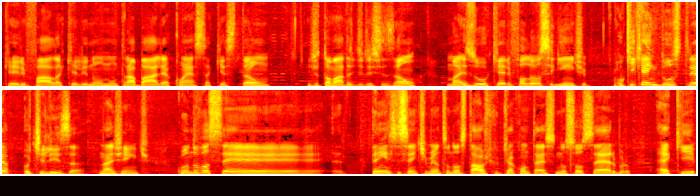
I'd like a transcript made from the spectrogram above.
que ele fala que ele não, não trabalha com essa questão de tomada de decisão, mas o que ele falou é o seguinte: o que, que a indústria utiliza na gente? Quando você tem esse sentimento nostálgico, o que acontece no seu cérebro é que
